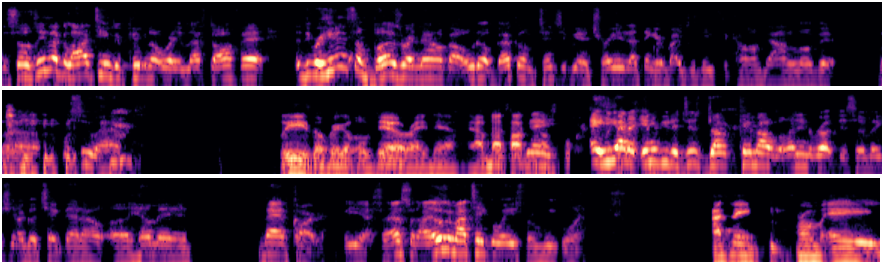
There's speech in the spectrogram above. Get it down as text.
And so it seems like a lot of teams are picking up where they left off at. We're hearing some buzz right now about Odell Beckham potentially being traded. I think everybody just needs to calm down a little bit. But uh, we'll see what happens. Please don't bring up Odell right now. And I'm not talking Hey, about sports. Hey, he got an interview that just dropped, came out with uninterrupted, so make sure I go check that out. Uh, him and Mav Carter. But yeah, so that's what I. Those are my takeaways from week one. I think from a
